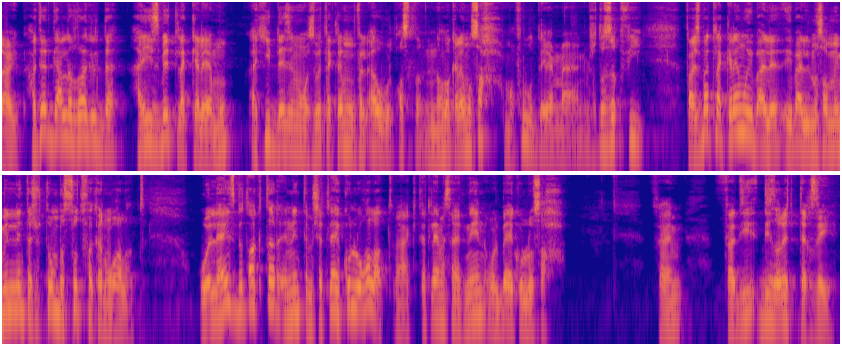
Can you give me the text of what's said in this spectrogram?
طيب هترجع للراجل ده هيثبت لك كلامه. أكيد لازم هو يثبت لك كلامه في الأول أصلا إن هو كلامه صح المفروض يعني ما- مش هتثق فيه. فاثبت لك كلامه يبقى يبقى المصممين اللي أنت شفتهم بالصدفة كانوا غلط. واللي هيثبت أكتر إن أنت مش هتلاقي كله غلط يعني هتلاقي مثلا اثنين والباقي كله صح. فاهم؟ فدي دي طريقة التغذية.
